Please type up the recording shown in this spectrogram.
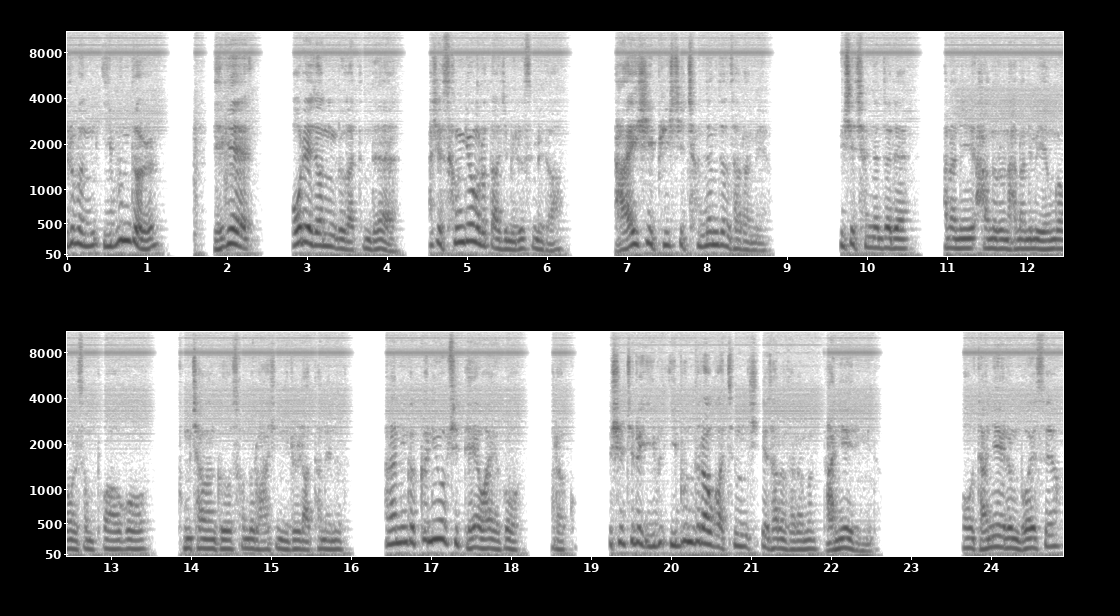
여러분 이분들 되게 오래전인 것 같은데 사실 성경으로 따지면 이렇습니다. 다윗이 BC 천년 전 사람이에요. BC 천년 전에 하나님 하늘은 하나님의 영광을 선포하고 궁창한 그 손으로 하신 일을 나타내는 하나님과 끊임없이 대화하고 살았고 실제로 이- 이분들하고 같은 시대에 사는 사람은 다니엘입니다. 어, 다니엘은 뭐 했어요?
